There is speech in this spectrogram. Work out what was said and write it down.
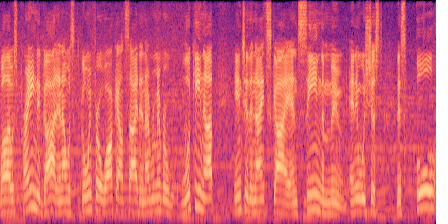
while I was praying to God and I was going for a walk outside. And I remember looking up into the night sky and seeing the moon. And it was just this full,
